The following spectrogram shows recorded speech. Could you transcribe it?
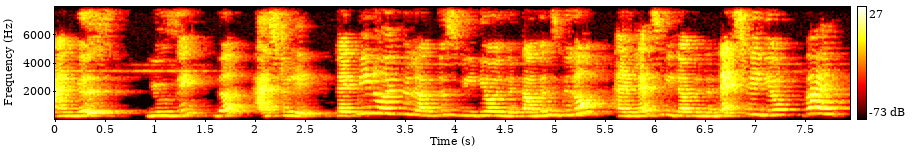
angles using the astrolabe. Let me know if you love this video in the comments below and let's meet up in the next video. Bye.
